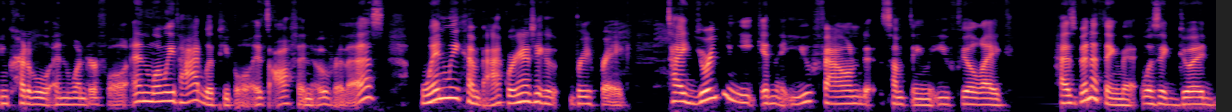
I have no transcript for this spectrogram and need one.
incredible and wonderful. And when we've had with people, it's often over this. When we come back, we're going to take a brief break. Ty, you're unique in that you found something that you feel like has been a thing that was a good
